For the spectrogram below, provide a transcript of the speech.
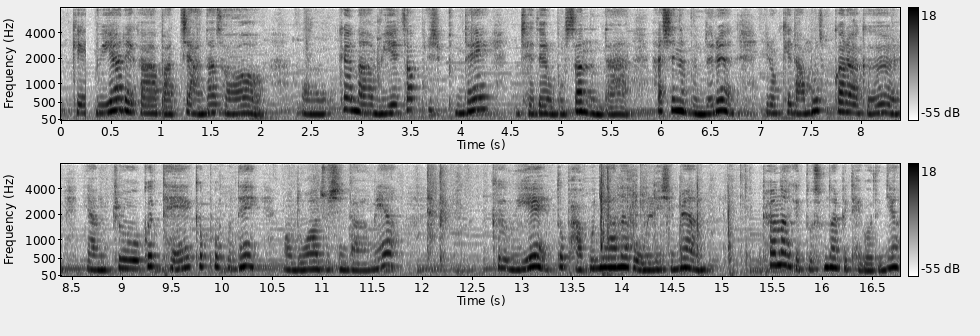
이렇게 위아래가 맞지 않아서 어, 혹여나 위에 쌓고 싶은데 제대로 못 쌓는다 하시는 분들은 이렇게 나무젓가락을 양쪽 끝에 끝부분에 어, 놓아주신 다음에요. 그 위에 또 바구니 하나를 올리시면 편하게 또 수납이 되거든요.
